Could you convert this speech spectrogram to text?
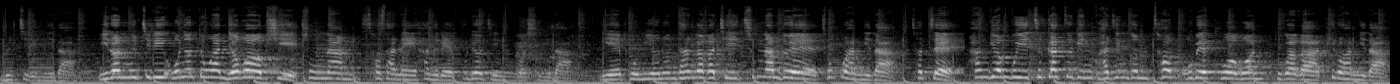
물질입니다. 이런 물질이 5년 동안 여과 없이 충남 서산의 하늘에 뿌려진 것입니다. 이에 본의원은 다음과 같이 충남도에 촉구합니다. 첫째, 환경부의 즉각적인 과징금 1,509억 원 부과가 필요합니다.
